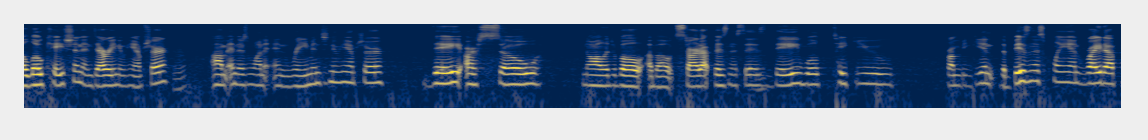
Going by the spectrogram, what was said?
a location in Derry, New Hampshire, Mhm. um, and there's one in Raymond, New Hampshire. They are so knowledgeable about startup businesses. They will take you from begin the business plan right up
